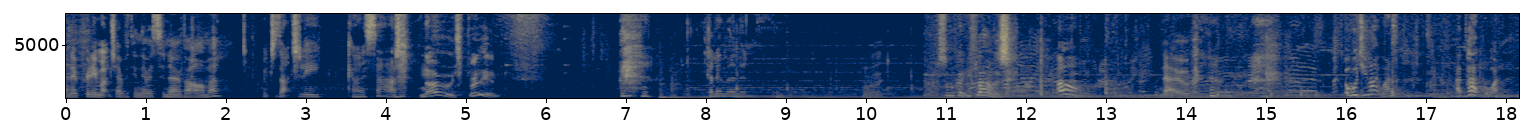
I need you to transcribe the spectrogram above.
I know pretty much everything there is to know about armor, which is actually kind of sad. No, it's brilliant. Hello, Merlin. All right. Someone got you flowers. Oh, no. Oh, Would you like one? A purple one?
